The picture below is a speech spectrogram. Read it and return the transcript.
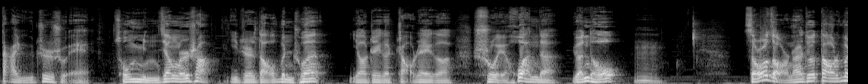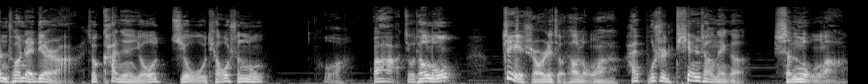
大禹治水从岷江而上，一直到汶川，要这个找这个水患的源头。嗯，走着走着呢，就到了汶川这地儿啊，就看见有九条神龙。嚯，啊，九条龙。这时候这九条龙啊，还不是天上那个神龙啊，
